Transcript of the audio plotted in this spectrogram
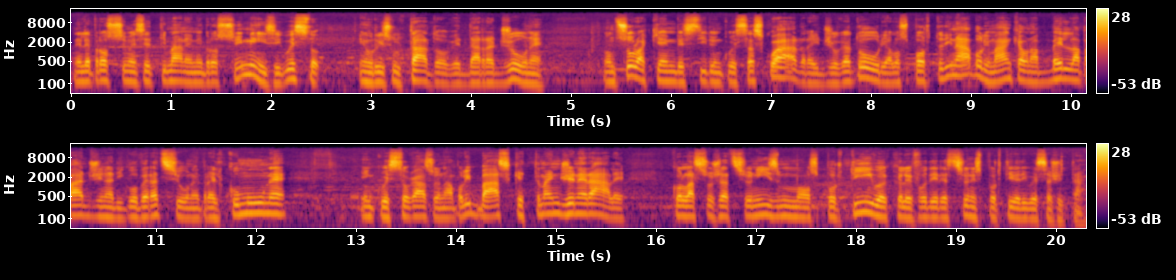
nelle prossime settimane e nei prossimi mesi. Questo è un risultato che dà ragione non solo a chi ha investito in questa squadra, ai giocatori, allo sport di Napoli, ma anche a una bella pagina di cooperazione tra il Comune, in questo caso Napoli Basket, ma in generale con l'associazionismo sportivo e con le federazioni sportive di questa città.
